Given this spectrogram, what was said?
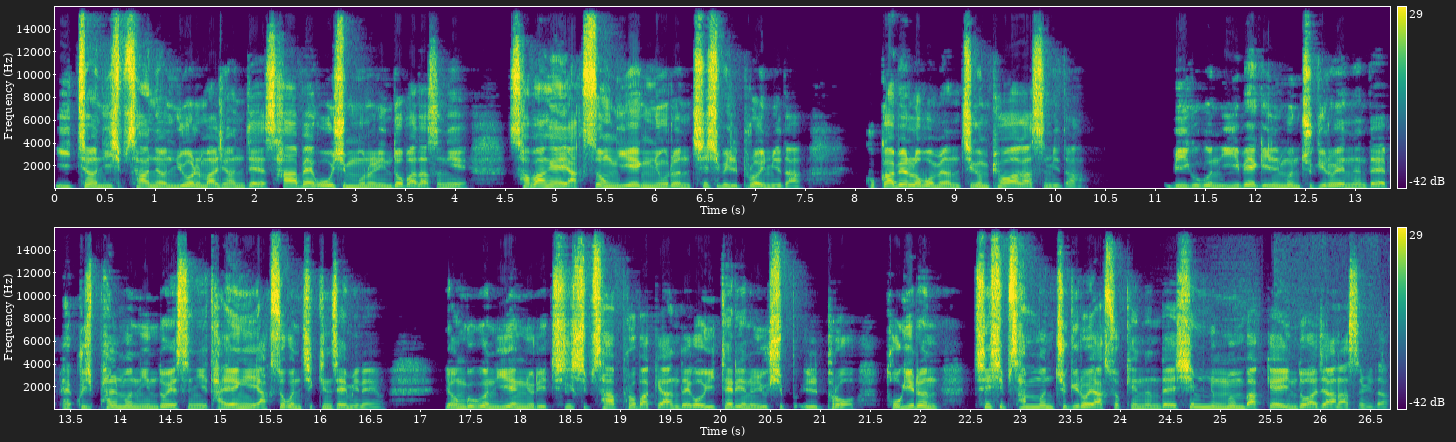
2024년 6월 말 현재 450문을 인도받았으니 서방의 약속 이행률은 71%입니다. 국가별로 보면 지금 표와 같습니다. 미국은 201문 주기로 했는데 198문 인도했으니 다행히 약속은 지킨 셈이네요. 영국은 이행률이 74%밖에 안 되고 이태리는 61%, 독일은 73문 주기로 약속했는데 16문밖에 인도하지 않았습니다.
